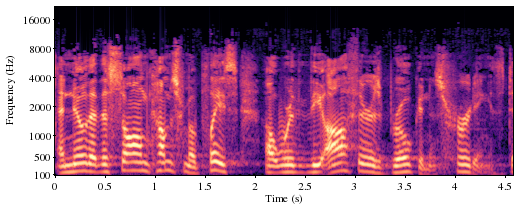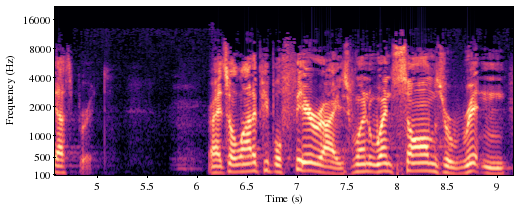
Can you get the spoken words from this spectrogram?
And know that the psalm comes from a place uh, where the author is broken, is hurting, is desperate. Right? So a lot of people theorize when, when psalms were written,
